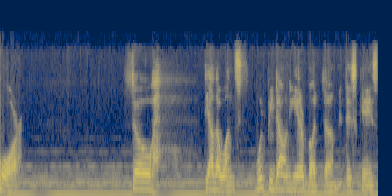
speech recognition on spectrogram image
four. So the other ones would be down here but um, in this case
